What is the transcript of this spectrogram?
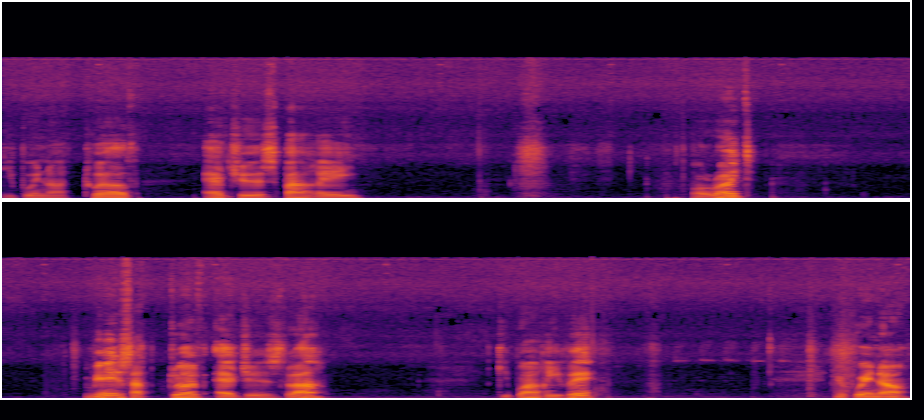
Il y en a 12 edges pareil. Alright? Mais ça 12 edges là, qui peut arriver nous prenons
